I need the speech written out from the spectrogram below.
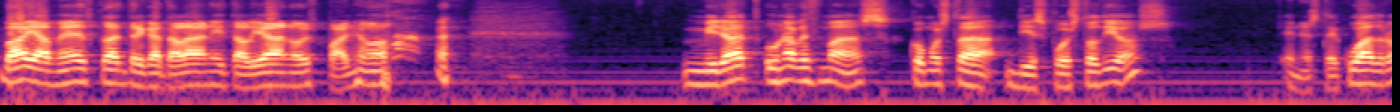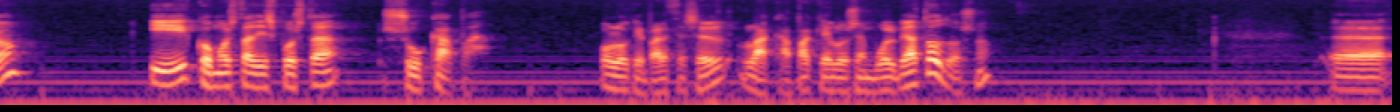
vaya mezcla entre catalán, italiano, español. Mirad una vez más cómo está dispuesto Dios en este cuadro y cómo está dispuesta su capa, o lo que parece ser la capa que los envuelve a todos, ¿no? Eh,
